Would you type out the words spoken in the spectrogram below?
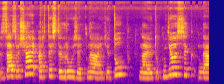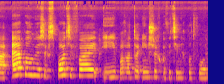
Зазвичай артисти грузять на YouTube, на YouTube Music, на Apple Music, Spotify і багато інших офіційних платформ.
